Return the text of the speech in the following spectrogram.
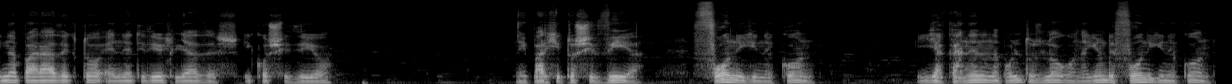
είναι απαράδεκτο εν έτη 2022 να υπάρχει τόση βία, φόνοι γυναικών για κανέναν απολύτως λόγο, να γίνονται φόνοι γυναικών,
